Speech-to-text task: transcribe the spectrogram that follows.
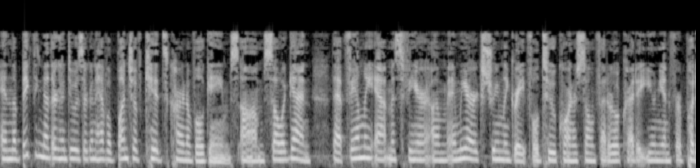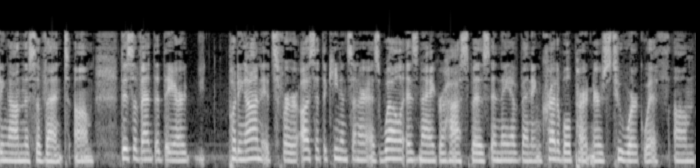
and the big thing that they're going to do is they're going to have a bunch of kids carnival games. Um, so again, that family atmosphere, um, and we are extremely grateful to Cornerstone Federal Credit Union for putting on this event. Um, this event that they are putting on. It's for us at the Kenan Center as well as Niagara Hospice, and they have been incredible partners to work with. Um,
